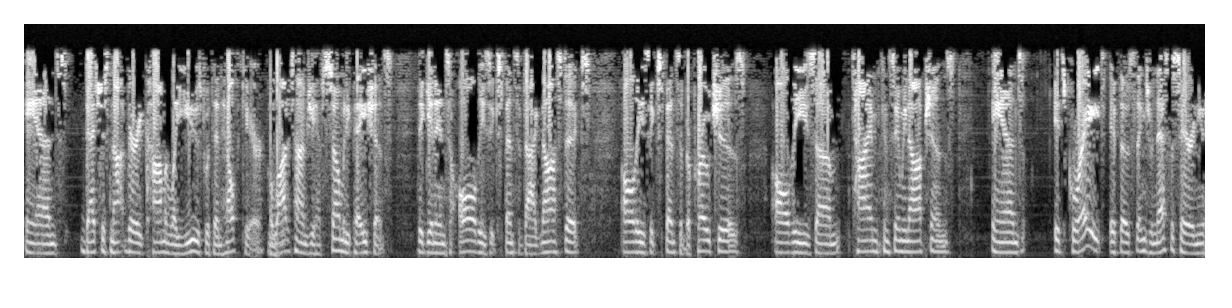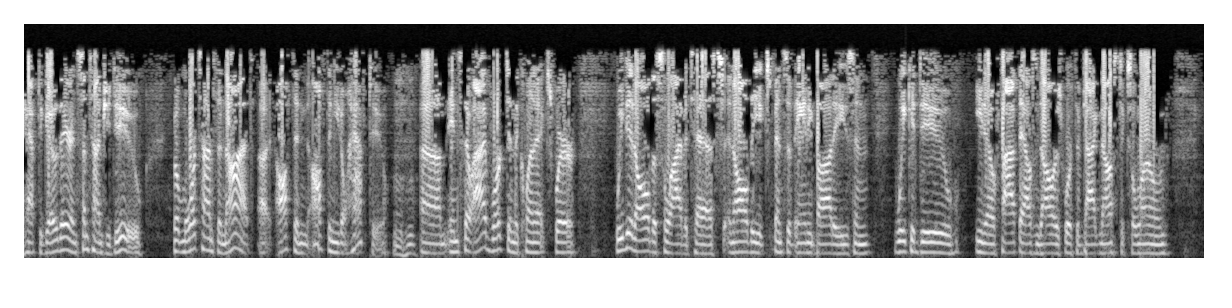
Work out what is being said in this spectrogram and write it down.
And that's just not very commonly used within healthcare. Mm-hmm. A lot of times you have so many patients that get into all these expensive diagnostics, all these expensive approaches all these um, time consuming options. And it's great if those things are necessary and you have to go there, and sometimes you do. But more times than not, uh, often often you don't have to. Mm-hmm. Um, and so I've worked in the clinics where we did all the saliva tests and all the expensive antibodies, and we could do you know five thousand dollars worth of diagnostics alone,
